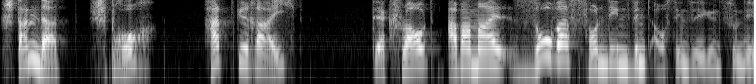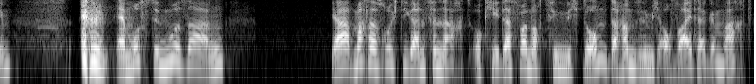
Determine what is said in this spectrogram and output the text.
Standardspruch hat gereicht, der Crowd aber mal sowas von den Wind aus den Segeln zu nehmen. er musste nur sagen, ja, mach das ruhig die ganze Nacht. Okay, das war noch ziemlich dumm, da haben sie nämlich auch weitergemacht.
